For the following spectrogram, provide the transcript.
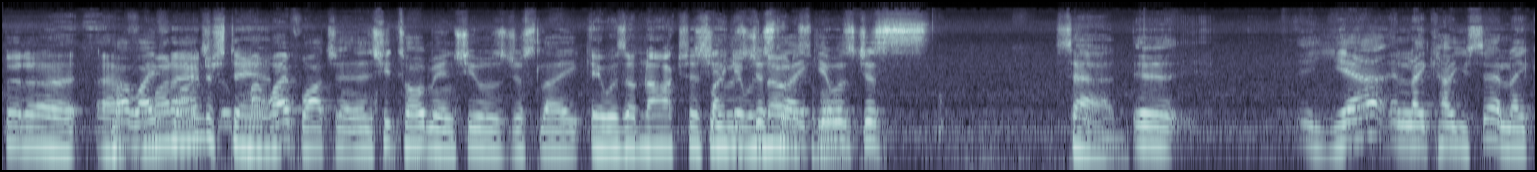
But uh, uh my from wife what watched, I understand, My wife watched it, and she told me, and she was just like, it was obnoxious. she like was it was just noticeable. like it was just sad. uh, yeah, and like how you said, like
